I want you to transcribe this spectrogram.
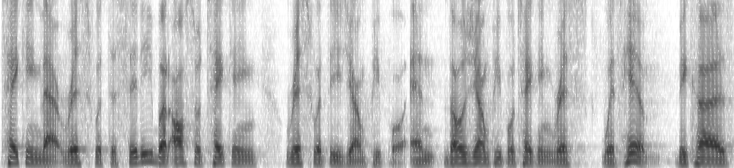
taking that risk with the city, but also taking risks with these young people. And those young people taking risks with him. Because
